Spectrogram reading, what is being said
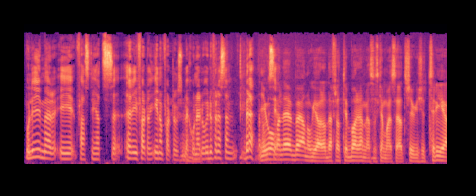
volymer i fastighets, eller i företag, inom företagsobligationer. Mm. Du får nästan berätta vad Jo, men det bör jag nog göra. Därför att till att börja med så ska man säga att 2023,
